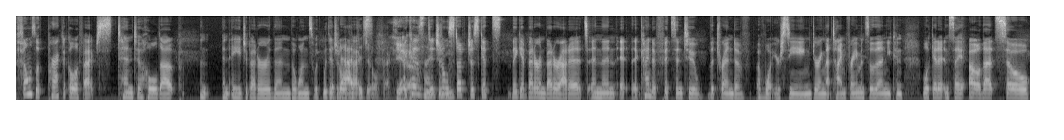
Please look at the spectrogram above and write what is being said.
films with practical effects tend to hold up and, and age better than the ones with, With digital the bad effects. digital effects. Yeah. Because I digital agree. stuff just gets they get better and better at it and then it, it kind of fits into the trend of of what you're seeing during that time frame and so then you can look at it and say oh that's so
